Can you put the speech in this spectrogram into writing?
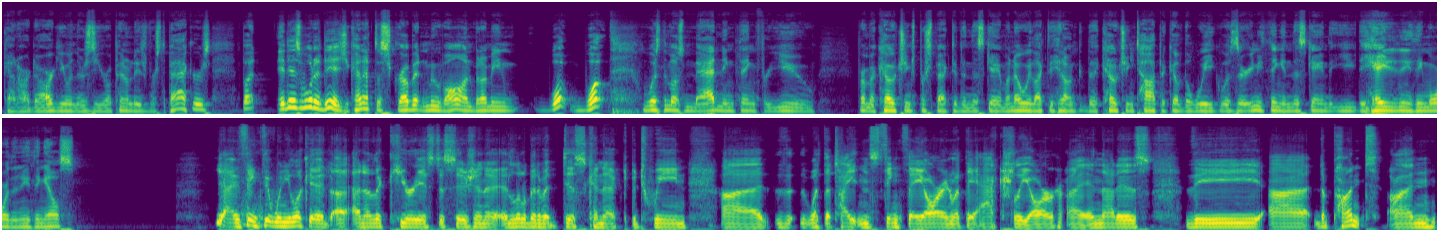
Kind of hard to argue when there's zero penalties versus the Packers, but it is what it is. You kind of have to scrub it and move on. But I mean, what what was the most maddening thing for you from a coaching perspective in this game? I know we like to hit on the coaching topic of the week. Was there anything in this game that you, hated anything more than anything else? Yeah, I think that when you look at uh, another curious decision, a, a, little bit of a disconnect between uh, what the Titans think they are and what they actually are, uh, and that is the uh, the punt on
